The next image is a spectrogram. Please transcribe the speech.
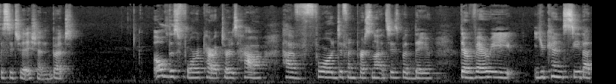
the situation. But all these four characters have have four different personalities but they're they're very you can see that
